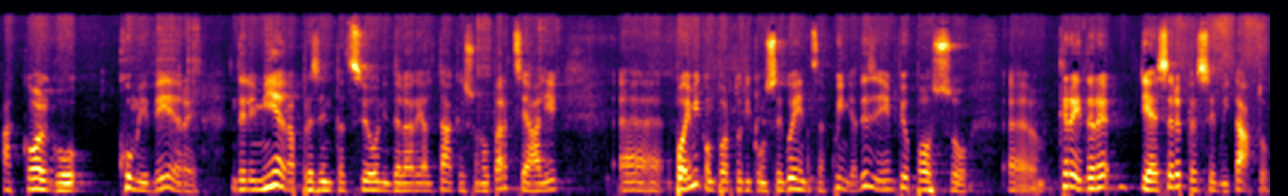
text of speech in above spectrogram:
accolgo come vere delle mie rappresentazioni della realtà che sono parziali, eh, poi mi comporto di conseguenza. Quindi, ad esempio, posso eh, credere di essere perseguitato,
